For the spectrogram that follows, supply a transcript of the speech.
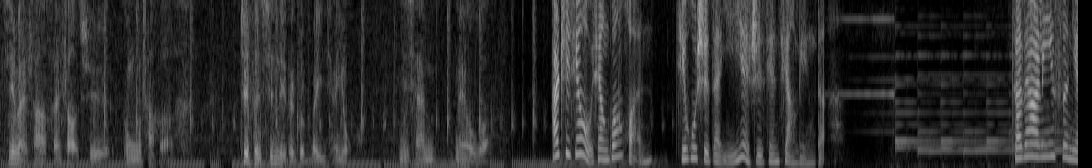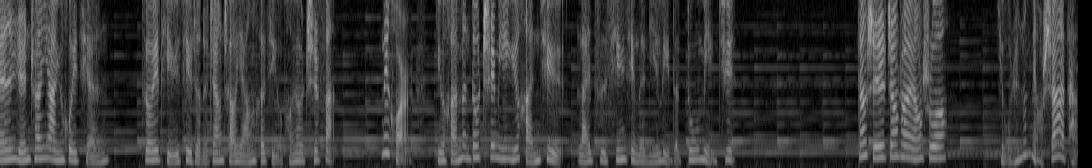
基本上很少去公共场合了。这份心理的准备以前有吗？以前没有过。而这些偶像光环几乎是在一夜之间降临的。早在2014年仁川亚运会前，作为体育记者的张朝阳和几个朋友吃饭，那会儿女孩们都痴迷于韩剧《来自星星的你》里的都敏俊。当时张朝阳说：“有人能秒杀他。”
